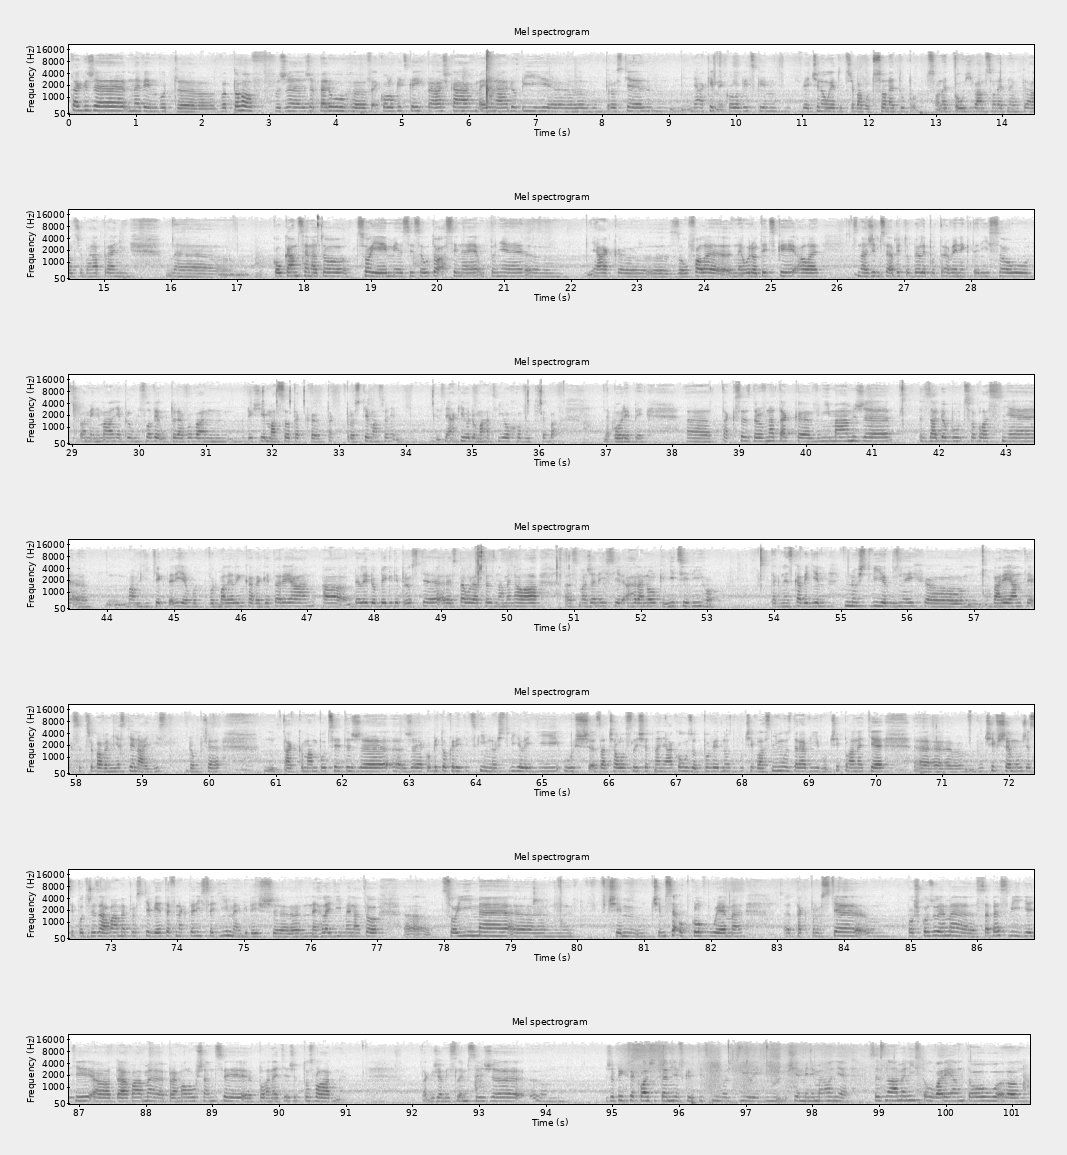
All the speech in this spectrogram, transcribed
takže nevím, od, eh, od toho, že, že peru eh, v ekologických práškách, meju nádobí, eh, prostě nějakým ekologickým, většinou je to třeba od sonetu, sonet používám, sonet neutrál třeba na praní, koukám se na to, co jim, jestli jsou to asi ne úplně eh, nějak eh, zoufale neuroticky, ale snažím se, aby to byly potraviny, které jsou třeba minimálně průmyslově upravované. Když je maso, tak, tak prostě maso z nějakého domácího chovu třeba, nebo ryby. Eh, Tak se zrovna tak eh, vnímám, že za dobu, co vlastně eh, mám dítě, který je od, od malilinka vegetarián a byly doby, kdy prostě restaurace znamenala eh, smažený sír a hranolky, nic jiného. Tak dneska vidím množství různých eh, variant, jak se třeba ve městě najíst dobře, tak mám pocit, že, že jakoby to kritické množství lidí už začalo slyšet na nějakou zodpovědnost vůči vlastnímu zdraví, vůči planetě, eh, vůči všemu, že si podřezáváme prostě větev, na který sedíme, když eh, nehledíme na to, eh, co jíme, v čím, čím se obklopujeme, tak prostě poškozujeme sebe, svý děti a dáváme pramalou šanci planetě, že to zvládne. Takže myslím si, že, um, že bych řekla, že téměř kritické množství lidí už je minimálně seznámený s tou variantou um,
